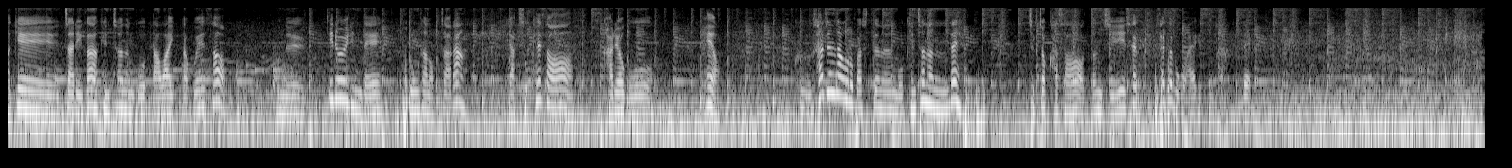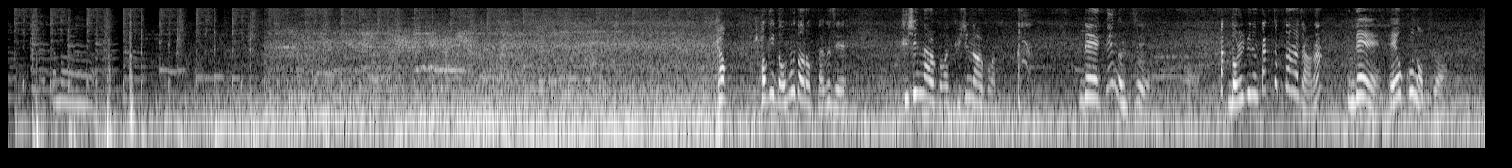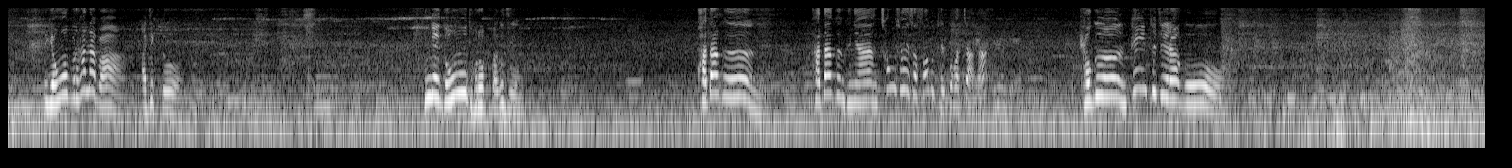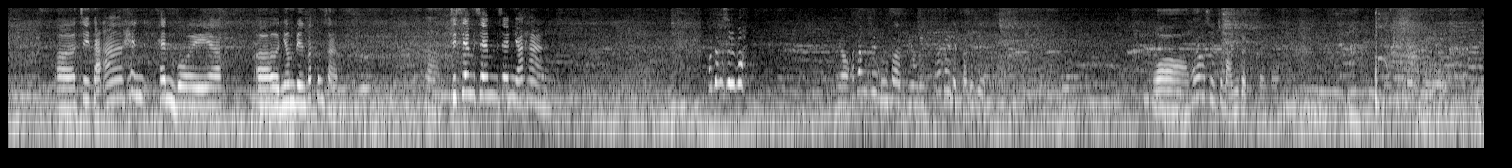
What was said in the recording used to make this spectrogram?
가게 자리가 괜찮은 곳 나와 있다고 해서 오늘 일요일인데 부동산 업자랑 약속해서 가려고 해요. 그 사진상으로 봤을 때는 뭐 괜찮았는데 직접 가서 어떤지 살, 살펴보고 와야겠습니다. 네. 벽이 너무 더럽다, 그지? 귀신 나올 것 같아, 귀신 나올 것 같아. 근데 꽤 넓지? 딱 넓이는 딱 적당하지 않아? 근데 에어컨 없어. 영업을 하나 봐, 아직도. 근데 너무 더럽다, 그지? 바닥은, 바닥은 그냥 청소해서 써도 될 것 같지 않아? 벽은 페인트질하고 Ờ, chị đã hẹn hẹn với ờ, nhân viên bất động sản. Ờ, chị xem xem xem nhà hàng. 화장실 봐. 야 화장실 공사 비용이 꽤 들겠다, 그지? 와 화장실 좀 아니다 진짜 이거.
